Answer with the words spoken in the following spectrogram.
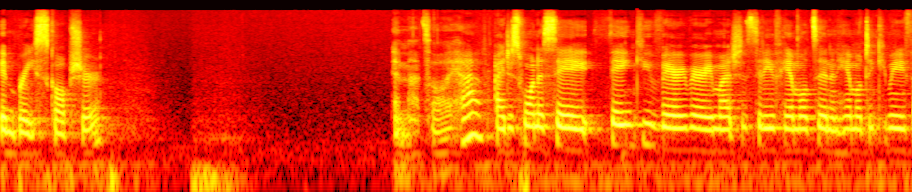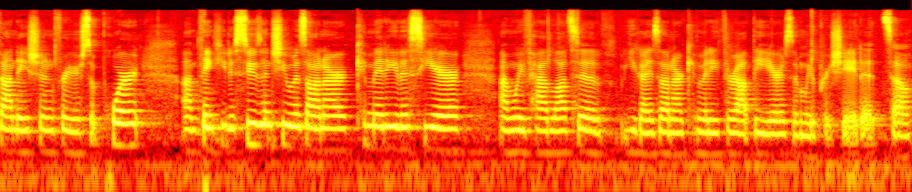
Embrace sculpture. And that's all I have. I just want to say thank you very, very much to the City of Hamilton and Hamilton Community Foundation for your support. Um, thank you to Susan. She was on our committee this year. Um, we've had lots of you guys on our committee throughout the years, and we appreciate it. So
